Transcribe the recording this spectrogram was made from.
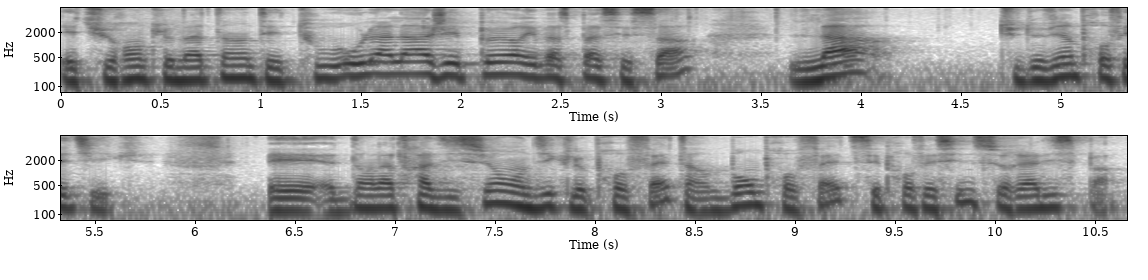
et tu rentres le matin, tu es tout, oh là là, j'ai peur, il va se passer ça, là, tu deviens prophétique. Et dans la tradition, on dit que le prophète, un bon prophète, ses prophéties ne se réalisent pas.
